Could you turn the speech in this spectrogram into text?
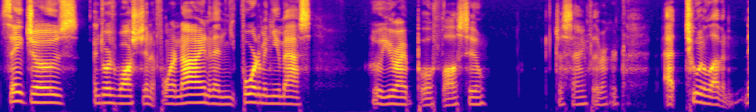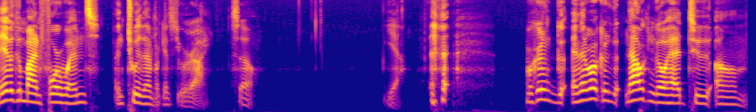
St. Joe's and George Washington at four and nine, and then Fordham and UMass, who you and I both lost to. Just saying for the record, at two and eleven. They have a combined four wins, and two of them against URI. So, yeah, we're gonna go, and then we're gonna go, now we can go ahead to um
